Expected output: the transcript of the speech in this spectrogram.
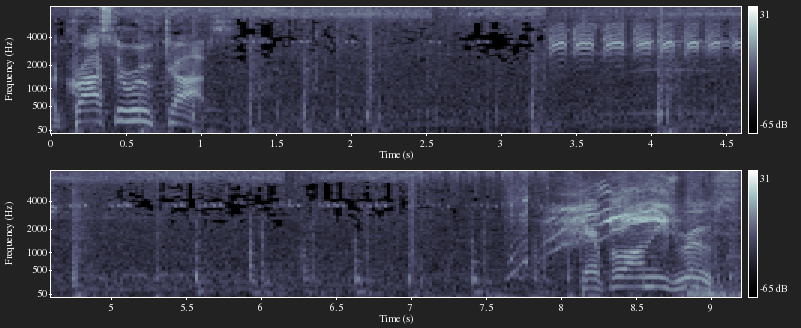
Across the rooftops. Careful on these roofs.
